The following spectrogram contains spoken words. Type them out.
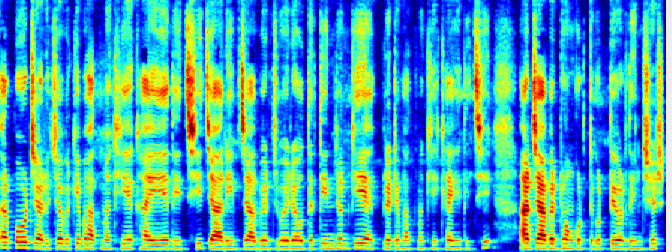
তারপর জারিফ জাবেরকে ভাত মাখিয়ে খাইয়ে দিচ্ছি। জারিফ, জাবের জুয়েরা, ওদের তিনজনকে এক প্লেটে ভাত মাখিয়ে খাইয়ে দিচ্ছি। আর জাবের ঢং করতে করতে ওর দিন শেষ।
